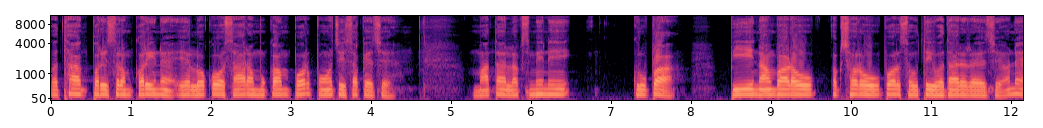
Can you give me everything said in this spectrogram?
અથાગ પરિશ્રમ કરીને એ લોકો સારા મુકામ પર પહોંચી શકે છે. માતા લક્ષ્મીની કૃપા પી નામવાળા અક્ષરો ઉપર સૌથી વધારે રહે છે અને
